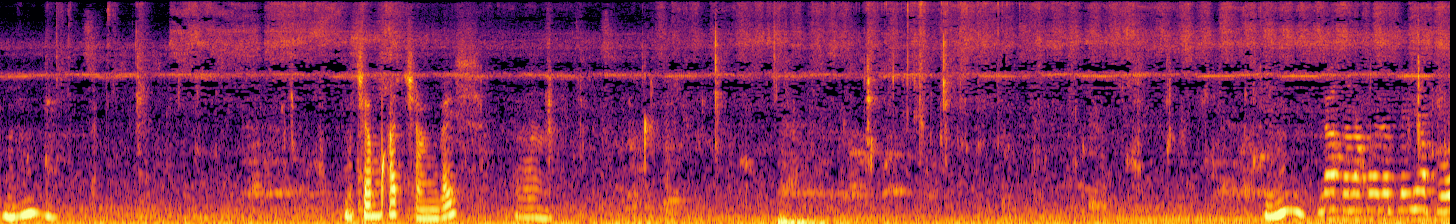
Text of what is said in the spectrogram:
Hmm. Macam kacang, guys. Hmm. Hmm, Naka na ko na pinya po.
